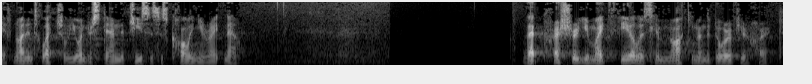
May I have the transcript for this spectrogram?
if not intellectually, you understand that Jesus is calling you right now. That pressure you might feel is Him knocking on the door of your heart.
